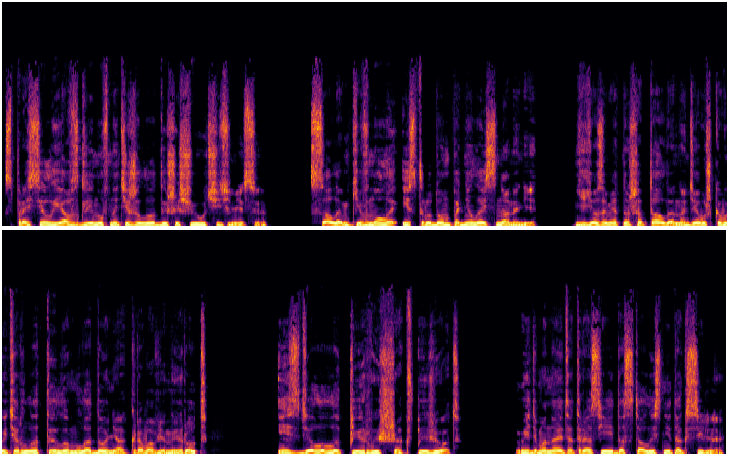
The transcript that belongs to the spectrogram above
Спросил я, взглянув на тяжело дышащую учительницу. Салем кивнула и с трудом поднялась на ноги. Ее заметно шатало, но девушка вытерла тылом ладони окровавленный рот и сделала первый шаг вперед. Видимо, на этот раз ей досталось не так сильно.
